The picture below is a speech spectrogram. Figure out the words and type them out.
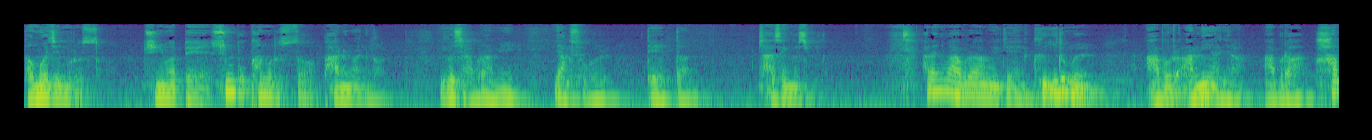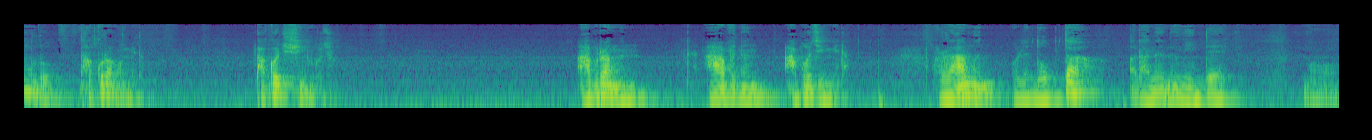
넘어짐으로써 주님 앞에 순복함으로써 반응하는 것. 이것이 아브라함이 약속을 대했던 자세인 것입니다. 하나님 아브라함에게 그 이름을 아브라함이 아니라 아브라함으로 바꾸라고 합니다. 바꿔주시는 거죠. 아브라함은 아브는 아버지입니다. 람은 원래 높다라는 의미인데 뭐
